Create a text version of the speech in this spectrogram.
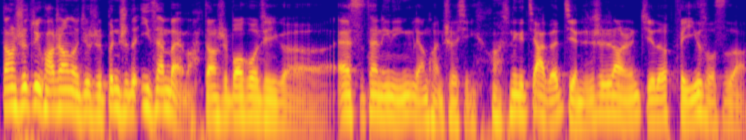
当时最夸张的就是奔驰的 E 三百嘛，当时包括这个 S 三零零两款车型啊，那个价格简直是让人觉得匪夷所思啊。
